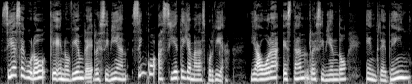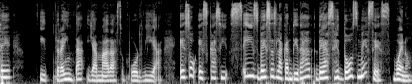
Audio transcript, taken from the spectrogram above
sí aseguró que en noviembre recibían 5 a 7 llamadas por día y ahora están recibiendo entre 20 y 30 llamadas por día. Eso es casi seis veces la cantidad de hace dos meses. Bueno,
